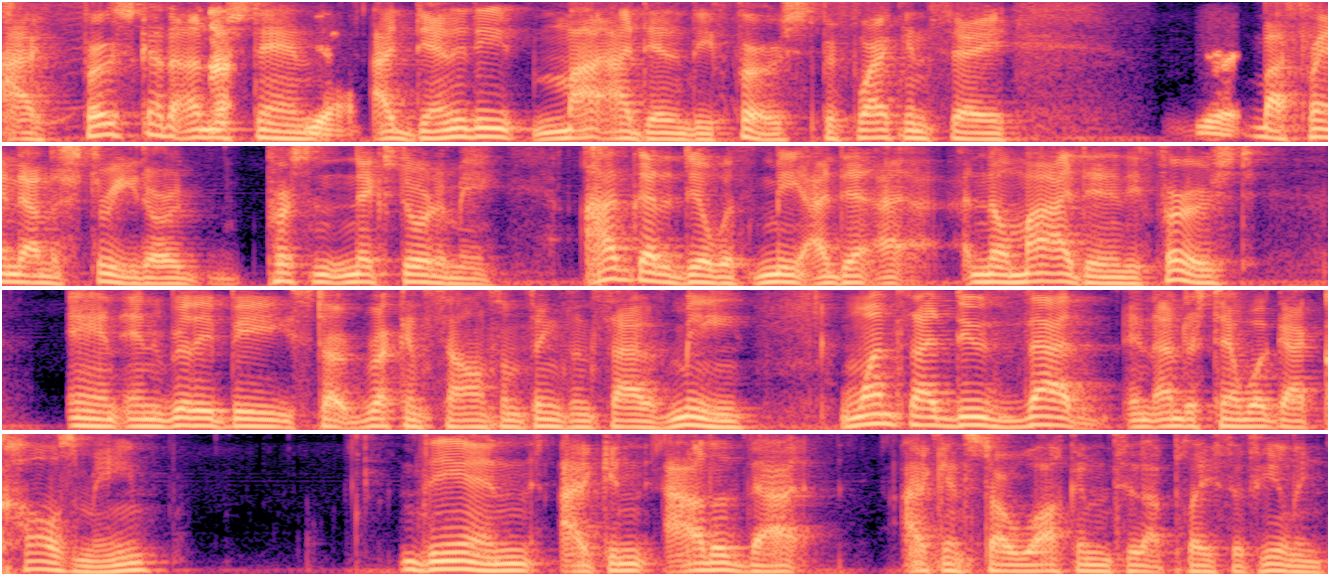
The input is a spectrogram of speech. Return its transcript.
i first got to understand uh, yeah. identity my identity first before i can say right. my friend down the street or person next door to me i've got to deal with me I, I know my identity first and and really be start reconciling some things inside of me once I do that and understand what God calls me, then I can out of that I can start walking into that place of healing.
